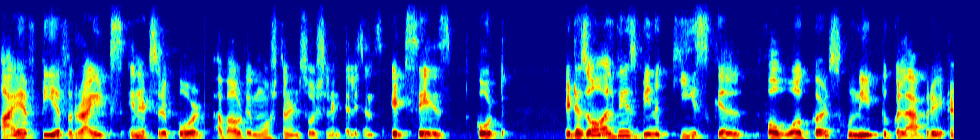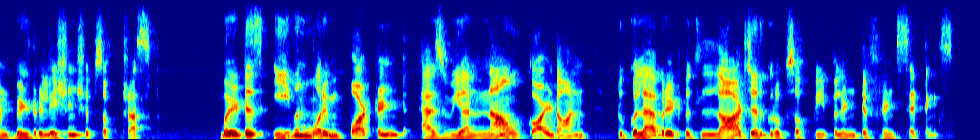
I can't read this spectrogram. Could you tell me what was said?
IFTF writes in its report about emotional and social intelligence. It says, quote, it has always been a key skill for workers who need to collaborate and build relationships of trust. But it is even more important as we are now called on to collaborate with larger groups of people in different settings.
